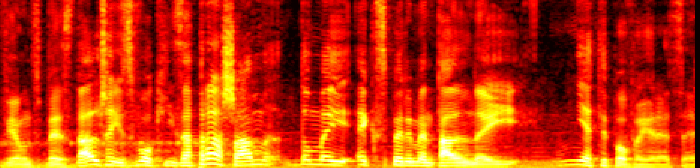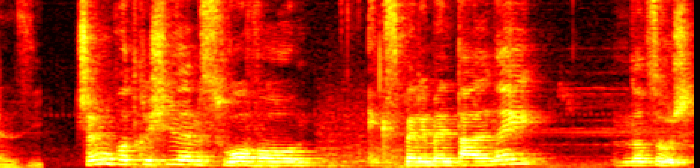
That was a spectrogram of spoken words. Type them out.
więc bez dalszej zwłoki zapraszam do mojej eksperymentalnej, nietypowej recenzji. Czemu podkreśliłem słowo eksperymentalnej? No cóż,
